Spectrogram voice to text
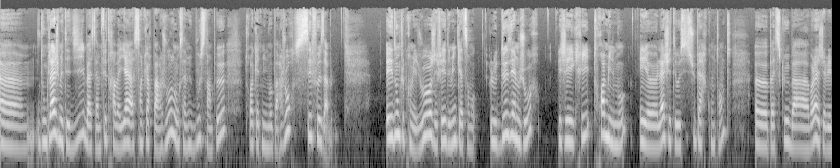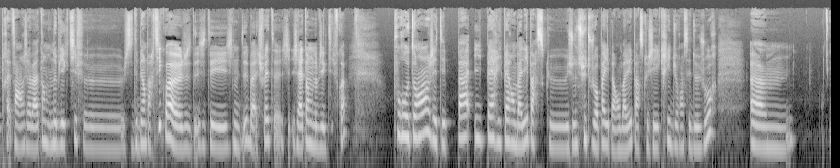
Euh, donc là, je m'étais dit, bah, ça me fait travailler à 5 heures par jour, donc ça me booste un peu. 3-4 000 mots par jour, c'est faisable. Et donc le premier jour, j'ai fait 2400 mots. Le deuxième jour, j'ai écrit 3000 mots et euh, là j'étais aussi super contente euh, parce que bah voilà j'avais enfin j'avais atteint mon objectif euh, j'étais bien partie quoi. J'étais je me disais bah chouette j'ai atteint mon objectif quoi. Pour autant j'étais pas hyper hyper emballée parce que je ne suis toujours pas hyper emballée parce que j'ai écrit durant ces deux jours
